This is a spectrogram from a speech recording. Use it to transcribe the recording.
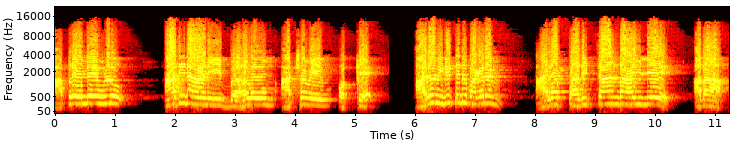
അത്രയല്ലേ ഉള്ളൂ. അതിനാണ് ഈ ബഹളവും അക്ഷമയും ഒക്കെ. അര മിനിറ്റിന് പകരം അര പതിറ്റാണ്ടായില്ലേ അതാ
